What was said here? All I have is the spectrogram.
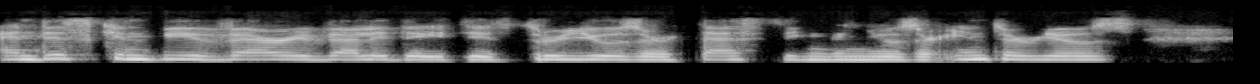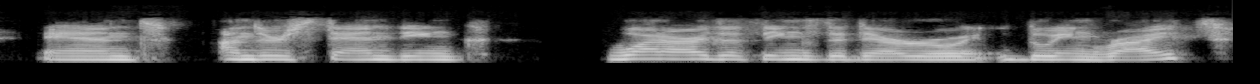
And this can be very validated through user testing and user interviews and understanding what are the things that they're doing right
